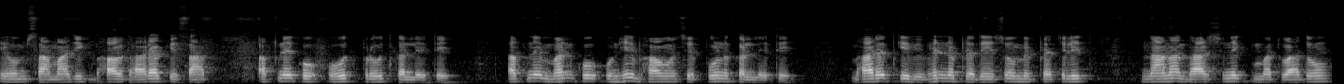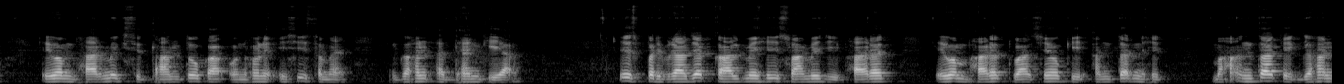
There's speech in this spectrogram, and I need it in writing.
एवं सामाजिक भावधारा के साथ अपने को ओत प्रोत कर लेते, अपने मन को उन्हीं भावों से पूर्ण कर लेते। भारत के विभिन्न प्रदेशों में प्रचलित नाना दार्शनिक मतवादों एवं धार्मिक सिद्धांतों का उन्होंने इसी समय गहन अध्ययन किया। इस परिव्राजक काल में ही स्वामी जी भारत एवं भारतवासियों की अंतर्निहित महानता के गहन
